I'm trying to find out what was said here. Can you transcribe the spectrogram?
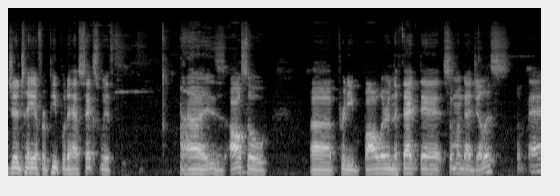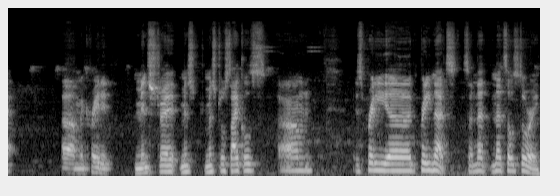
genitalia for people to have sex with uh, is also uh, pretty baller. And the fact that someone got jealous of that um, and created menstrual cycles um, it's pretty uh pretty nuts. It's a nut nutso story.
